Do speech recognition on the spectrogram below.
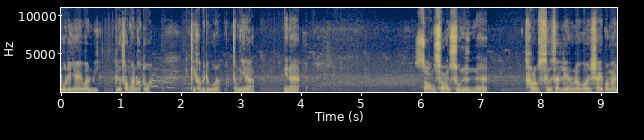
รู้ได้ไงว่ามีเหลือ 2,000 กว่าตัว คลิกเข้าไปดูตรงนี้นะครับ นี่นะสองสองศูนย์หนึ่งนะฮะ ถ้าเราซื้อสัตว์เลี้ยงเราก็ใช้ประมาณ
